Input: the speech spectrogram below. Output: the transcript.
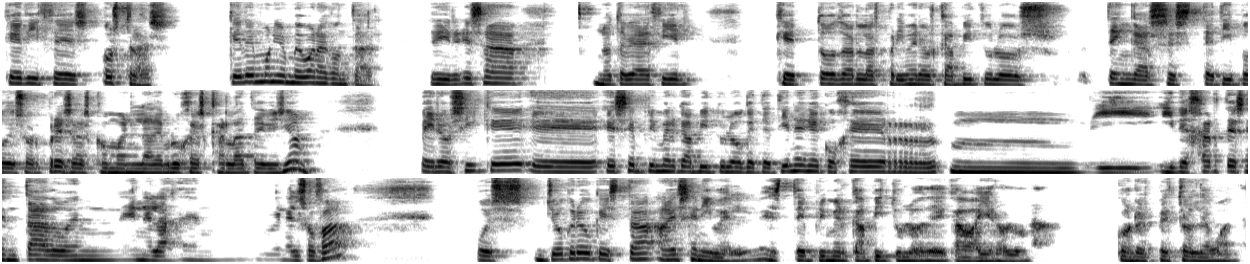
que dices, ostras, ¿qué demonios me van a contar? Es decir, esa, no te voy a decir que todos los primeros capítulos tengas este tipo de sorpresas como en la de Bruja Escarlata y Visión, pero sí que eh, ese primer capítulo que te tiene que coger mm, y, dejarte sentado en, el, sofá, pues yo creo que está a ese nivel, este primer capítulo de Caballero Luna, con respecto al de Wanda.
